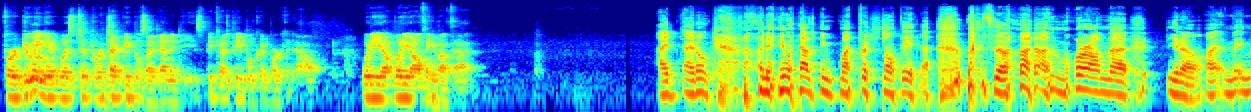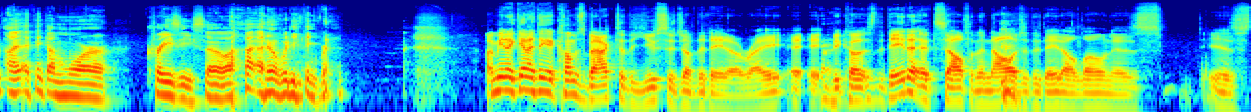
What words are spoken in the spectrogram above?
for doing it was to protect people's identities because people could work it out what do you what do y'all think about that I, I don't care about anyone having my personal data. so I'm more on the, you know, I, I think I'm more crazy. So I don't know. What do you think, Brett? I mean, again, I think it comes back to the usage of the data, right? It, it- Right. Because the data itself and the knowledge of the data alone is is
